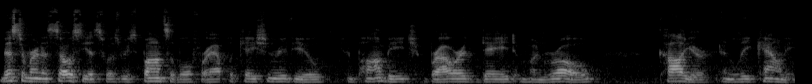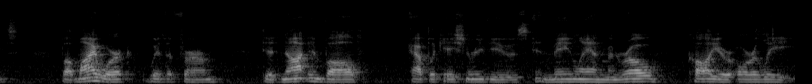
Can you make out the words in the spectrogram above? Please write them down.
Missemer and Associates was responsible for application review in Palm Beach, Broward, Dade, Monroe, Collier, and Lee counties, but my work with the firm did not involve application reviews in mainland Monroe, Collier, or Lee.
